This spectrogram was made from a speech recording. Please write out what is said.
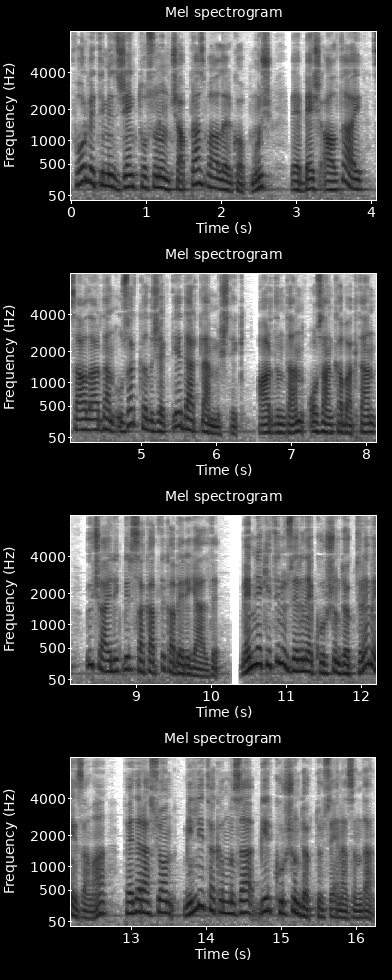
forvetimiz Cenk Tosun'un çapraz bağları kopmuş ve 5-6 ay sahalardan uzak kalacak diye dertlenmiştik. Ardından Ozan Kabak'tan 3 aylık bir sakatlık haberi geldi. Memleketin üzerine kurşun döktüremeyiz ama federasyon milli takımımıza bir kurşun döktürse en azından.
